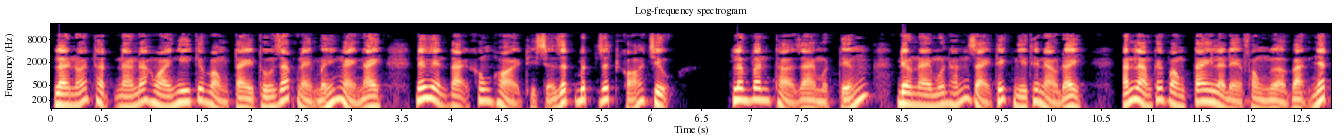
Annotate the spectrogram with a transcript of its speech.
Lời nói thật, nàng đã hoài nghi cái vòng tay thô giáp này mấy ngày nay. Nếu hiện tại không hỏi thì sẽ rất bứt, rất khó chịu. Lâm vân thở dài một tiếng. Điều này muốn hắn giải thích như thế nào đây? Hắn làm cái vòng tay là để phòng ngừa vạn nhất.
